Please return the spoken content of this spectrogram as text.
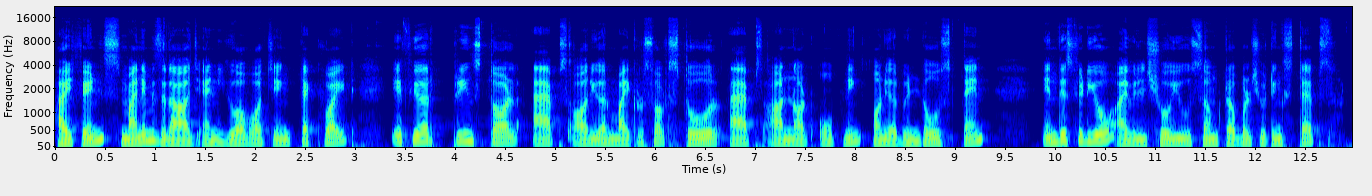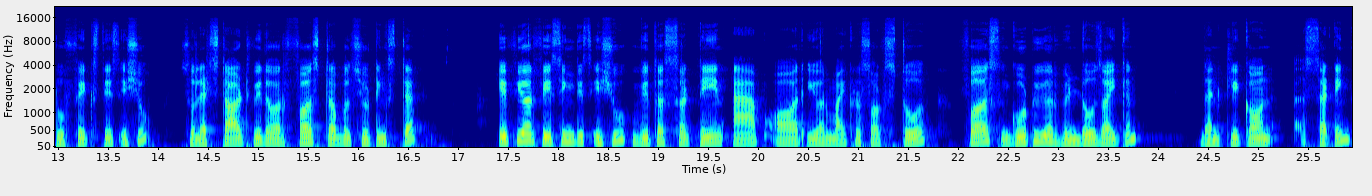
Hi friends, my name is Raj and you are watching TechWhite. If your pre-installed apps or your Microsoft Store apps are not opening on your Windows 10, in this video I will show you some troubleshooting steps to fix this issue. So let's start with our first troubleshooting step. If you are facing this issue with a certain app or your Microsoft Store, first go to your Windows icon, then click on Setting.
